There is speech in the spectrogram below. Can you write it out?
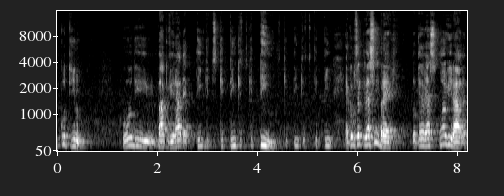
contínuo. O de baque virado é tink, tink, tink, tink, tink. É como se ele tivesse um break, ou tivesse uma virada.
